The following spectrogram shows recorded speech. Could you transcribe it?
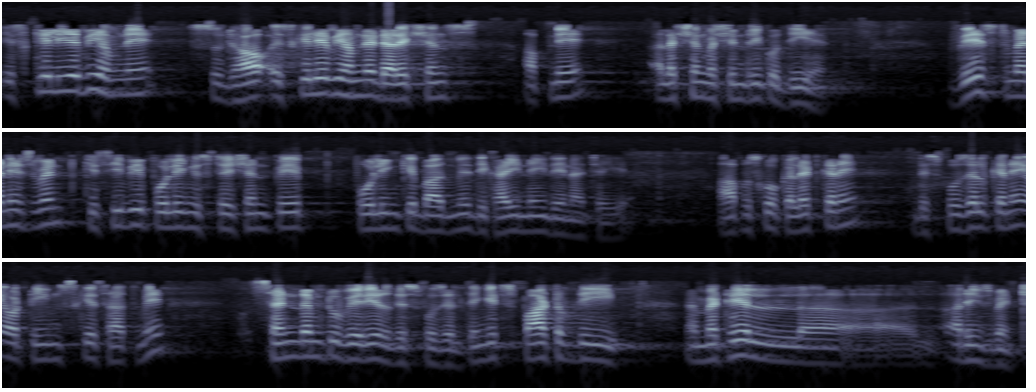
इसके लिए भी हमने सुझाव, इसके लिए भी हमने डायरेक्शंस अपने इलेक्शन मशीनरी को दी है। वेस्ट मैनेजमेंट किसी भी पोलिंग स्टेशन पे पोलिंग के बाद में दिखाई नहीं देना चाहिए। आप उसको कलेक्ट करें डिस्पोजल करें और टीम्स के साथ में send them to various disposal thing it's part of the material arrangement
